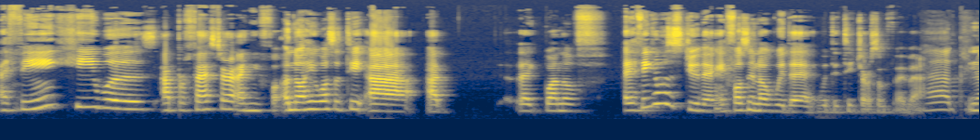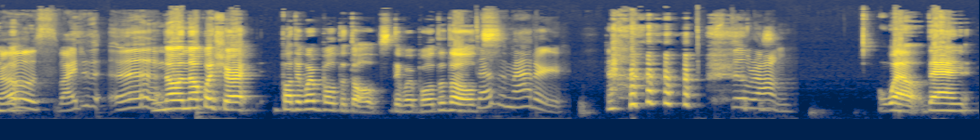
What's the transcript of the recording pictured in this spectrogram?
I think he was a professor and he, fa- no, he was a, te- uh, a, like one of, I think he was a student. He falls in love with the, with the teacher or something like that. Oh, No. gross. Why did? Ugh. No, not quite sure. But they were both adults. They were both It adults. doesn't matter. Still wrong. Well, then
